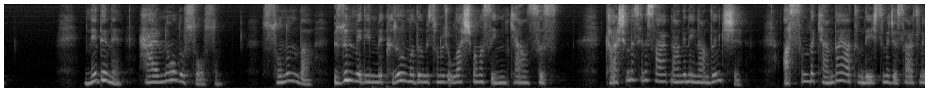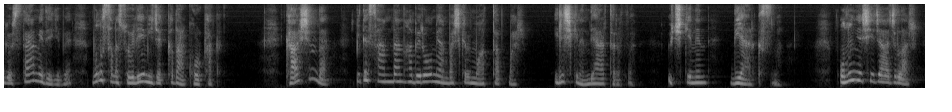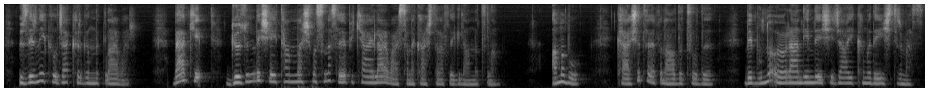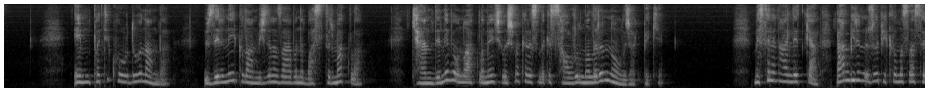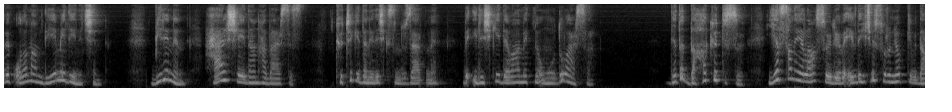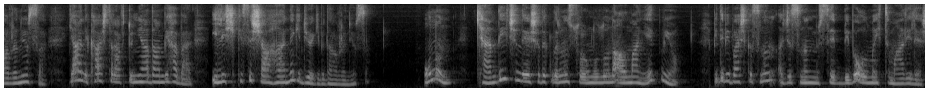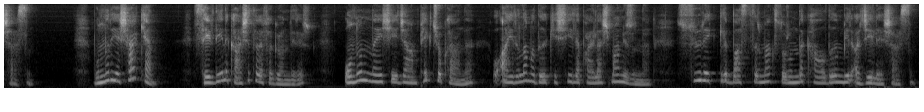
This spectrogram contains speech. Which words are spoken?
Nedeni her ne olursa olsun sonunda üzülmediğin ve kırılmadığın bir sonuca ulaşmaması imkansız. Karşında seni sahiplendiğine inandığın kişi aslında kendi hayatını değiştirme cesaretini göstermediği gibi bunu sana söyleyemeyecek kadar korkak. Karşında bir de senden haberi olmayan başka bir muhatap var. İlişkinin diğer tarafı. Üçgenin diğer kısmı. Onun yaşayacağı acılar, üzerine yıkılacak kırgınlıklar var. Belki gözünde şeytanlaşmasına sebep hikayeler var sana karşı tarafla ilgili anlatılan. Ama bu karşı tarafın aldatıldığı ve bunu öğrendiğinde yaşayacağı yıkımı değiştirmez. Empati kurduğun anda üzerine yıkılan vicdan azabını bastırmakla kendini ve onu aklamaya çalışmak arasındaki savrulmaların ne olacak peki? Meseleni hallet gel. Ben birinin üzülüp yıkılmasına sebep olamam diyemediğin için birinin her şeyden habersiz kötü giden ilişkisini düzeltme ve ilişkiyi devam etme umudu varsa ya da daha kötüsü ya sana yalan söylüyor ve evde hiçbir sorun yok gibi davranıyorsa yani karşı taraf dünyadan bir haber ilişkisi şahane gidiyor gibi davranıyorsa onun kendi içinde yaşadıklarının sorumluluğunu alman yetmiyor. Bir de bir başkasının acısının müsebbibi olma ihtimaliyle yaşarsın. Bunları yaşarken sevdiğini karşı tarafa gönderir. Onunla yaşayacağın pek çok anı o ayrılamadığı kişiyle paylaşman yüzünden sürekli bastırmak zorunda kaldığın bir acıyla yaşarsın.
